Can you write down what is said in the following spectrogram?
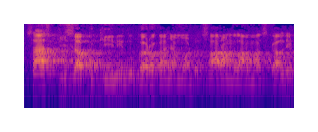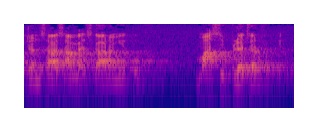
Saya bisa begini itu barokahnya mondok sarang lama sekali dan saya sampai sekarang itu masih belajar fikih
